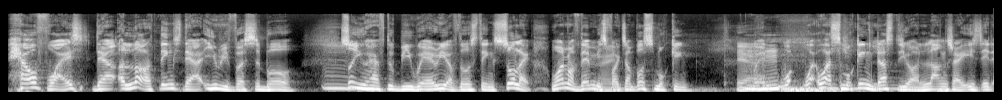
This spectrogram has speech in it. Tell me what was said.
health wise, there are a lot of things that are irreversible. Mm. So you have to be wary of those things. So like one of them is, for example, smoking. Yeah. When what, what, what smoking does to your lungs, right? Is it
